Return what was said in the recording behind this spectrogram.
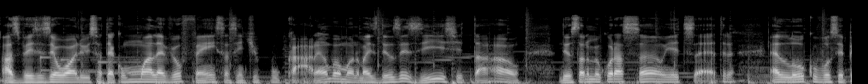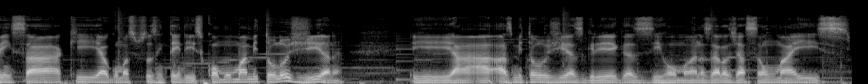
às vezes eu olho isso até como uma leve ofensa, assim, tipo, caramba, mano, mas Deus existe e tal, Deus tá no meu coração e etc. É louco você pensar que algumas pessoas entendem isso como uma mitologia, né? E a, a, as mitologias gregas e romanas, elas já são mais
